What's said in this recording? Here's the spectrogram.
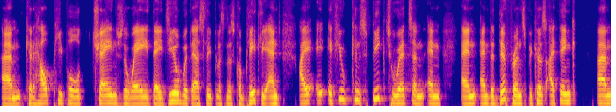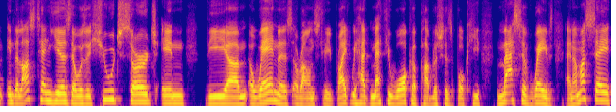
um, can help people change the way they deal with their sleeplessness completely. And I, if you can speak to it and and and and the difference, because I think. Um, in the last 10 years, there was a huge surge in the um, awareness around sleep, right? We had Matthew Walker publish his book, he massive waves. And I must say,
